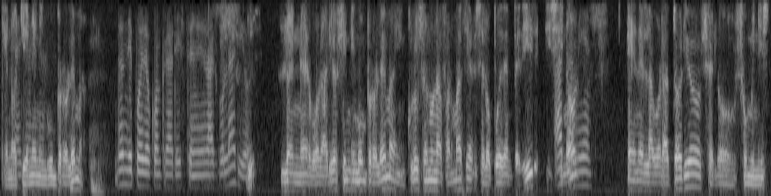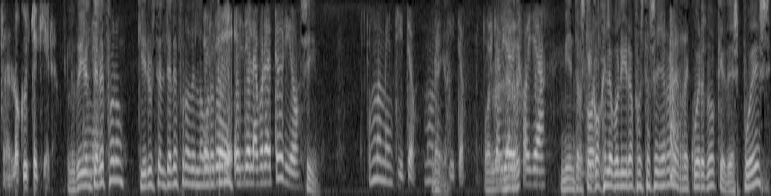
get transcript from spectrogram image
que no tiene ya. ningún problema. ¿Dónde puedo comprar esto? ¿En el arbolario? Lo en herbolario sin ningún problema, incluso en una farmacia que se lo pueden pedir y si ah, no, también. en el laboratorio se lo suministran, lo que usted quiera. ¿Le doy el teléfono? ¿Quiere usted el teléfono del ¿El laboratorio? de, el de laboratorio? Sí. Un momentito, un momentito. Bueno, le ya. Mientras que coge el bolígrafo esta señora, les recuerdo que después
